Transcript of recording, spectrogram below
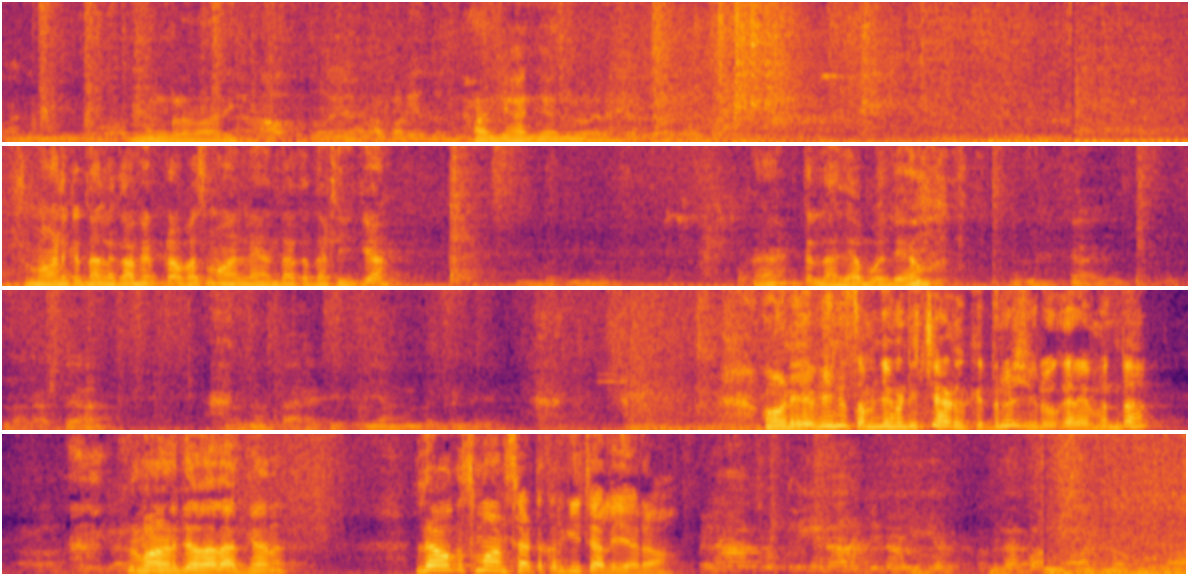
ਮੰਗਲਵਾਰ ਹੀ। ਹਾਂਜੀ ਹਾਂਜੀ ਹਾਂਜੀ, ਵਾਰ ਹੈ। ਸਮਾਨ ਕਿਦਾਂ ਲੱਗਾ? ਫਿਰ ਭਰਾਵਾ ਸਮਾਨ ਲੈਣ ਦਾ ਕਿਦਾਂ ਠੀਕ ਆ? ਹੈ? ਤੇ ਲਾ ਬੋਲਿਆ। ਹੁਣ ਇਹ ਵੀ ਨਹੀਂ ਸਮਝ ਆਉਂਦੀ ਝਾੜੂ ਕਿਤਨਾ ਸ਼ੁਰੂ ਕਰੇ ਬੰਦਾ। ਸਮਾਨ ਜ਼ਿਆਦਾ ਲੱਗ ਗਿਆ ਨਾ। ਲਿਆਓ ਸਮਾਨ ਸੈੱਟ ਕਰੀਏ ਚੱਲ ਯਾਰ ਆ। ਪਹਿਲਾਂ ਚੁੱਕ ਲਈਏ ਨਾ ਜਿੰਨਾ ਵੀ ਆ ਪਹਿਲਾਂ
